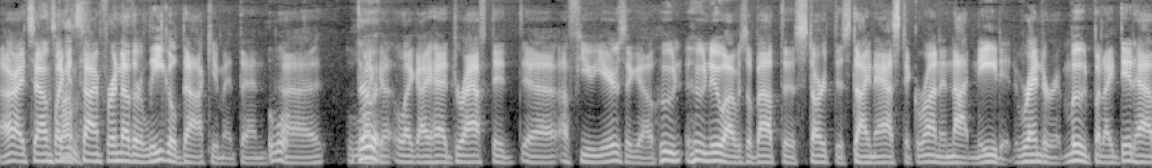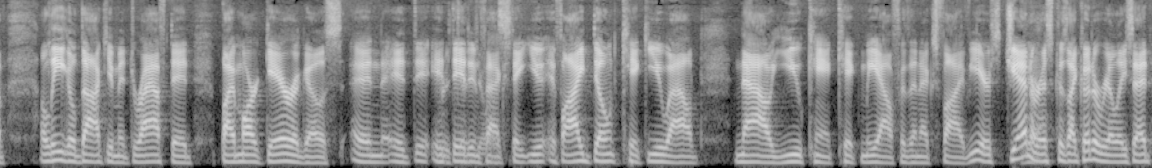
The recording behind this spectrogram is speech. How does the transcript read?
All right, sounds like promise. it's time for another legal document then. Well, Uh, like, like I had drafted uh, a few years ago. Who who knew I was about to start this dynastic run and not need it, render it moot? But I did have a legal document drafted by Mark Geragos, and it it, it did in fact state you if I don't kick you out now, you can't kick me out for the next five years. Generous because I could have really said.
